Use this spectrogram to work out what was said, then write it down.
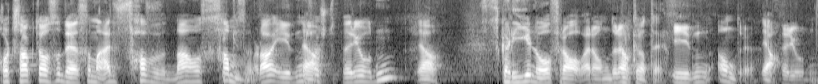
Kort sagt, altså Det som er favna og samla i den ja. første perioden, ja. sklir nå fra hverandre i den andre ja. perioden.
